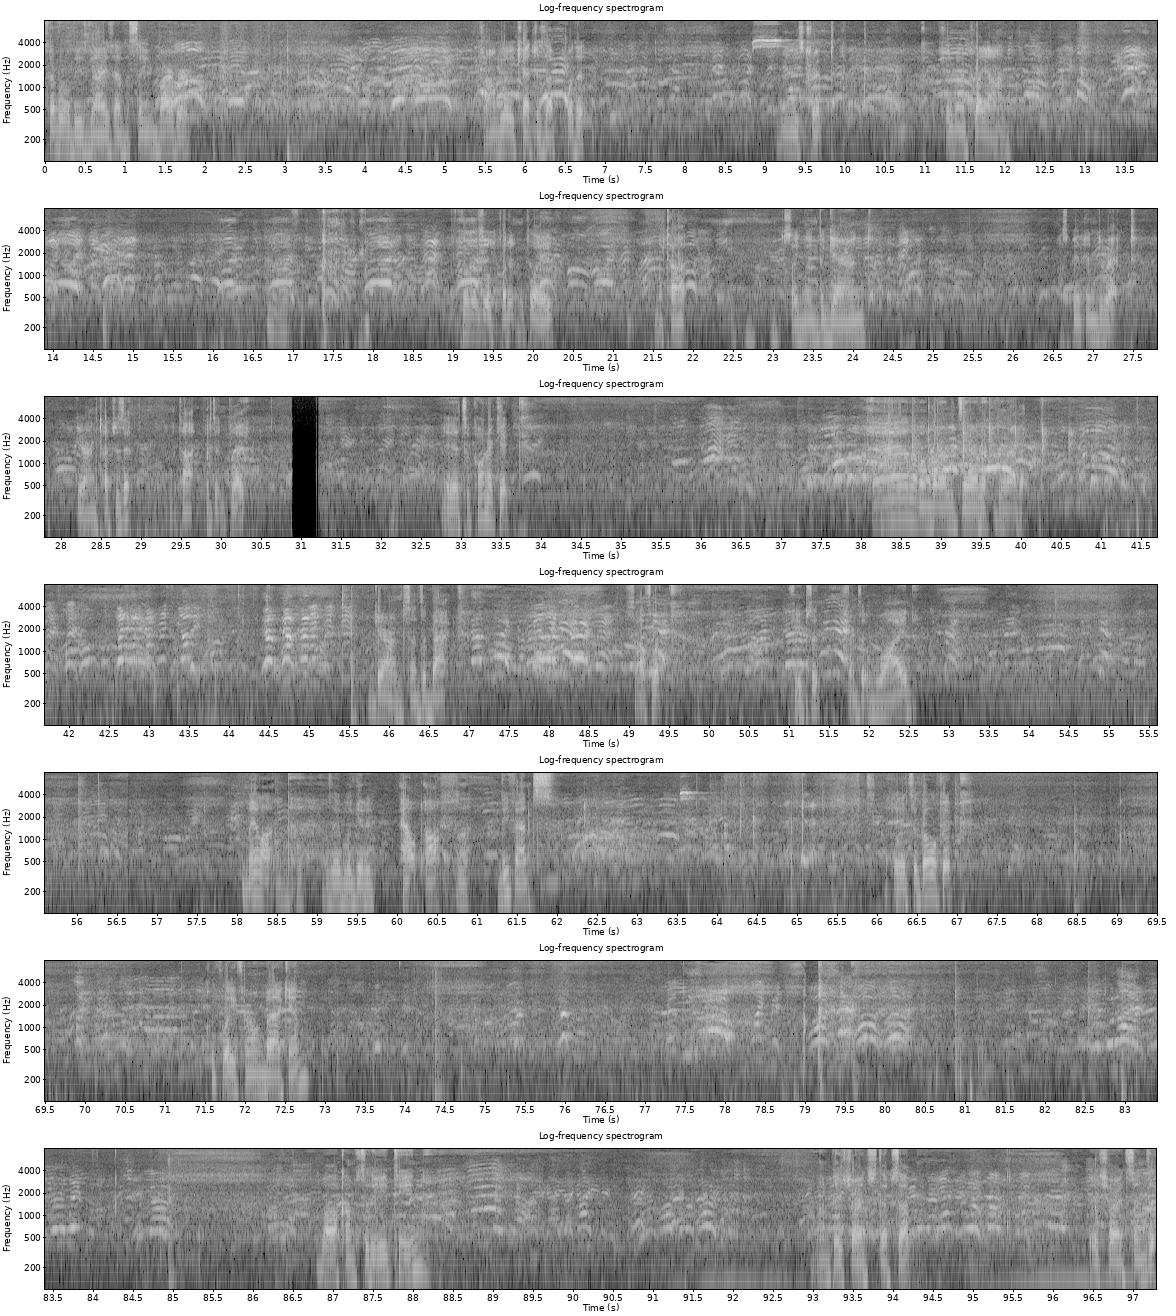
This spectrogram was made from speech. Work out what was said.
Several of these guys have the same barber. Tremblay catches up with it. And he's tripped. Should have been a play on. As will put it in play. Matat signaling to Guerin. Must be an indirect. Guerin touches it. In play. It's a corner kick. And bombard Patriots there to grab it. Garin sends it back. Southwick keeps it, sends it wide. Maylot uh, was able to get it out off the defense. It's a goal kick. Quickly thrown back in. Ball comes to the 18. And Bayshard steps up. Bayshard sends it.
